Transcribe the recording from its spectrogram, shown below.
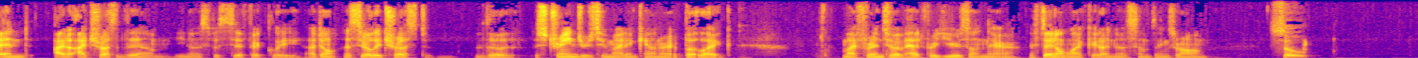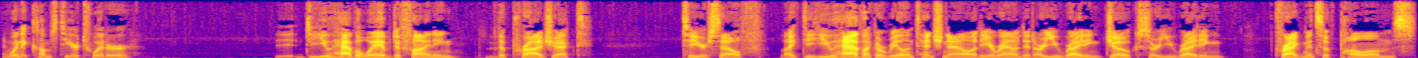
And I, I trust them, you know, specifically. I don't necessarily trust the, the strangers who might encounter it, but like my friends who I've had for years on there. If they don't like it, I know something's wrong. So, when it comes to your Twitter, do you have a way of defining the project to yourself? Like, do you have like a real intentionality around it? Are you writing jokes? Are you writing fragments of poems?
